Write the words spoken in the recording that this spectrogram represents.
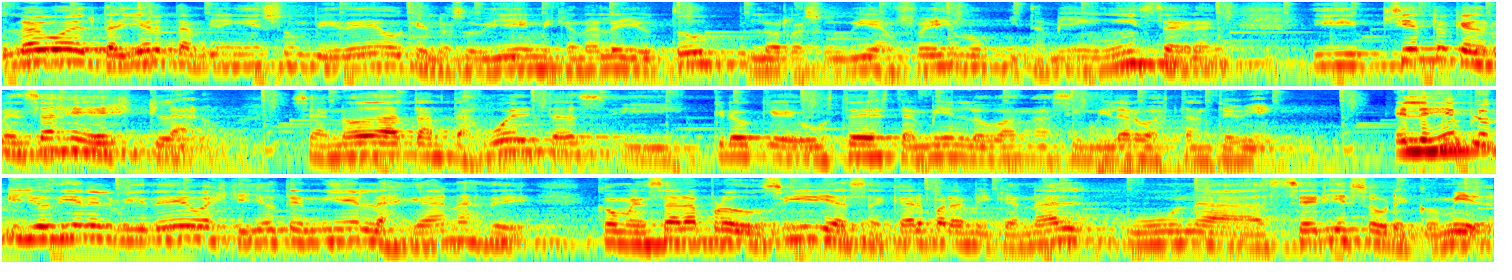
Luego del taller también hice un video que lo subí en mi canal de YouTube, lo resubí en Facebook y también en Instagram y siento que el mensaje es claro, o sea, no da tantas vueltas y creo que ustedes también lo van a asimilar bastante bien. El ejemplo que yo di en el video es que yo tenía las ganas de comenzar a producir y a sacar para mi canal una serie sobre comida,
